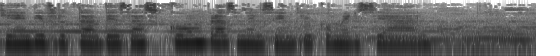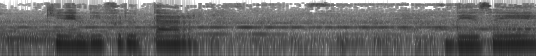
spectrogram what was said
quieren disfrutar de esas compras en el centro comercial, quieren disfrutar de ese,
